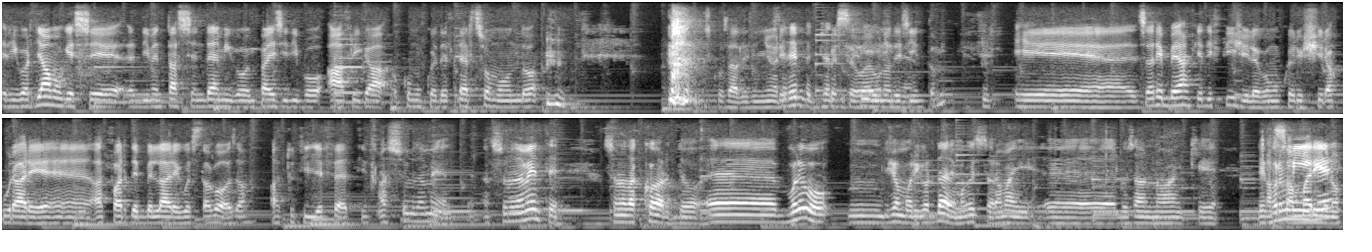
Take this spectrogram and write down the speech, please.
ricordiamo che se diventasse endemico in paesi tipo Africa o comunque del terzo mondo, scusate signori, questo è uno dei difficile. sintomi. E sarebbe anche difficile comunque riuscire a curare, a far debellare questa cosa a tutti gli effetti. Assolutamente, assolutamente sono d'accordo. Eh, volevo, mh, diciamo, ricordare, ma questo oramai eh, lo sanno anche le A formiche,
